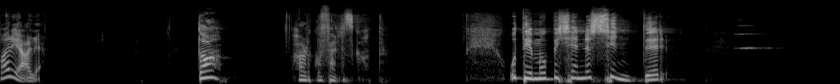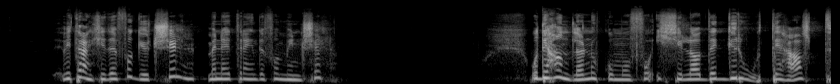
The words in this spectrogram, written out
Bare gjør det. Da har dere fellesskap. Og det med å bekjenne synder Vi trenger ikke det for Guds skyld, men jeg trenger det for min skyld. Og det handler noe om å få ikke la det gro til helt,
